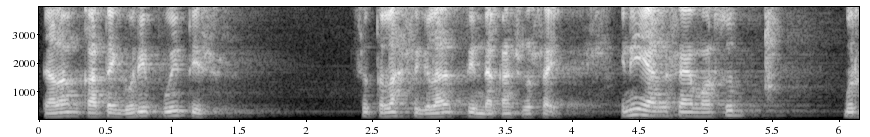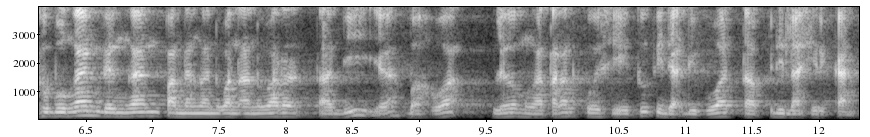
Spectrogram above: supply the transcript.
dalam kategori puitis setelah segala tindakan selesai. Ini yang saya maksud berhubungan dengan pandangan Wan Anwar tadi ya bahwa beliau mengatakan puisi itu tidak dibuat tapi dilahirkan.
